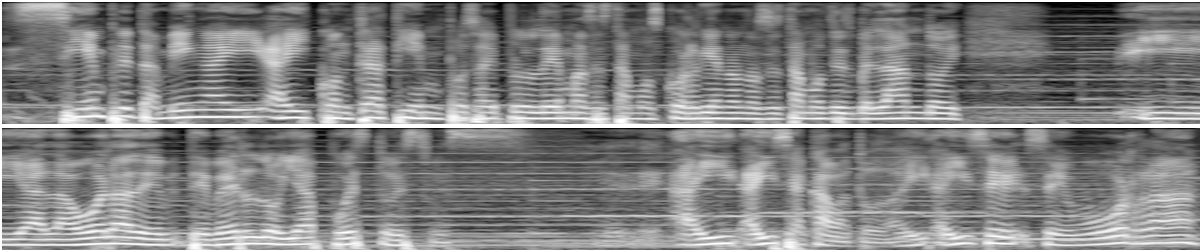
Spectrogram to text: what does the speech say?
siempre también hay, hay contratiempos, hay problemas, estamos corriendo, nos estamos desvelando y, a la hora de, verlo ya puesto, eso es. Eh, ahí, ahí se acaba todo, ahí, ahí se, se, borra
